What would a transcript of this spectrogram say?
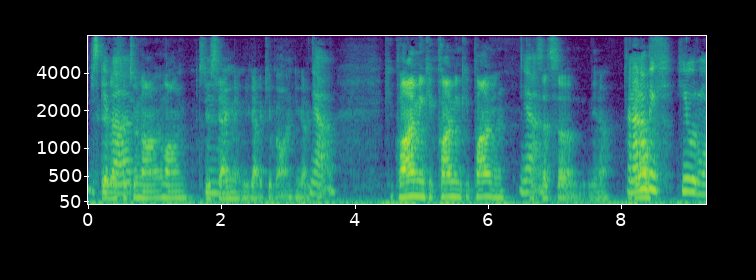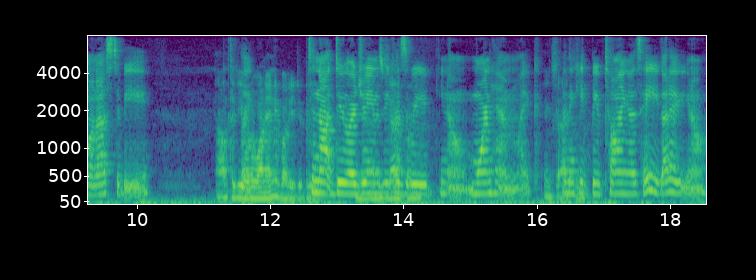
Just stay give there up. for too long. Long, it's too Mhm. stagnant. You gotta keep going. You gotta Yeah. keep, keep climbing, keep climbing, keep climbing. Yeah. That's, that's uh, you know. And I don't think he would want us to be I don't think he like, would want anybody to be to not do our Yeah, dreams because we, you know, mourn him. Like exactly. I think he'd be telling us, "Hey, you gotta, you know,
